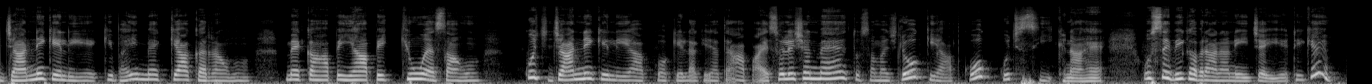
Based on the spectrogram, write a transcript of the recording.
जानने के लिए कि भाई मैं क्या कर रहा हूँ, मैं कहाँ पे, यहाँ पे क्यों ऐसा हूँ, कुछ जानने के लिए आपको अकेला किया जाता है। आप आइसोलेशन में हैं तो समझ लो कि आपको कुछ सीखना है। उससे भी घबराना नहीं चाहिए, ठीक है?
